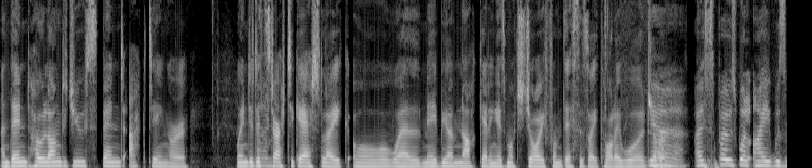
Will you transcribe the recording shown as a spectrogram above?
And then how long did you spend acting or when did it Um, start to get like, oh, well, maybe I'm not getting as much joy from this as I thought I would? Or, Yeah, I suppose. Well, I was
